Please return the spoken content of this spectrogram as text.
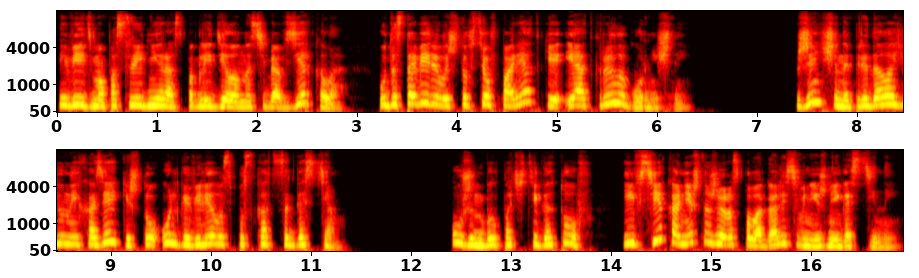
Ведьма последний раз поглядела на себя в зеркало, удостоверилась, что все в порядке, и открыла горничной. Женщина передала юной хозяйке, что Ольга велела спускаться к гостям. Ужин был почти готов, и все, конечно же, располагались в нижней гостиной.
